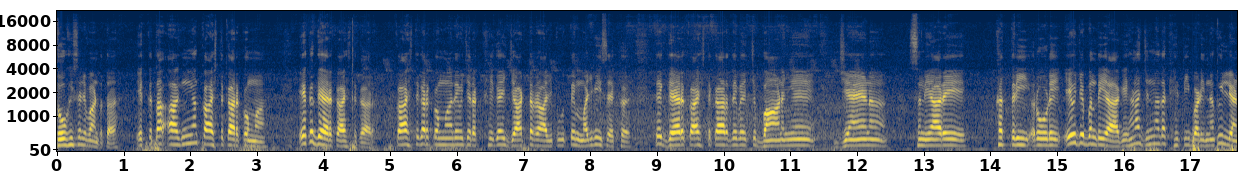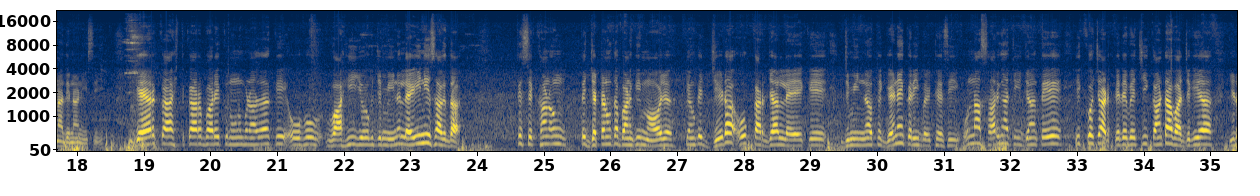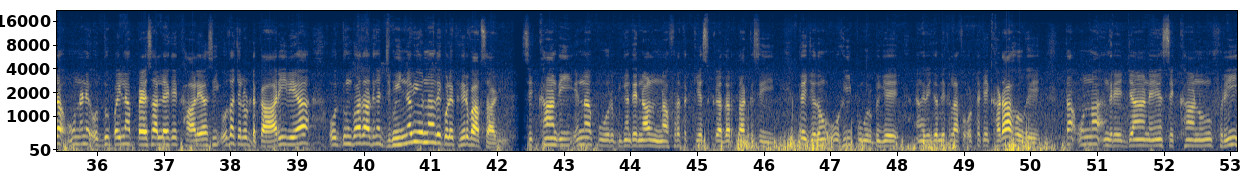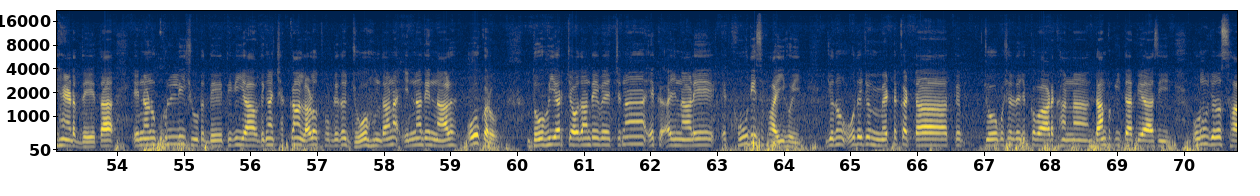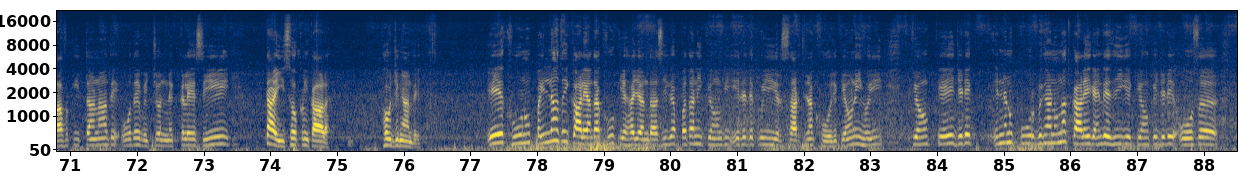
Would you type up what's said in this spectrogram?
ਦੋ ਹਿੱਸਿਆਂ 'ਚ ਵੰਡਤਾ। ਇੱਕ ਤਾਂ ਆ ਗਈਆਂ ਕਾਸ਼ਤਕਾਰ ਕੌਮਾਂ, ਇੱਕ ਗੈਰ ਕਾਸ਼ਤਕਾਰ। ਕਾਸ਼ਤਕਾਰ ਕੌਮਾਂ ਦੇ ਵਿੱਚ ਰੱਖੇ ਗਏ ਜੱਟ, ਰਾਜਪੂਤ ਤੇ ਮਜਬੀ ਸਿੱਖ ਤੇ ਗੈਰ ਕਾਸ਼ਤਕਾਰ ਦੇ ਵਿੱਚ ਬਾਣੀਏ, ਜੈਨ, ਸੁਨਿਆਰੇ, ਖੱਤਰੀ ਅਰੋੜੇ ਇਹੋ ਜਿਹੇ ਬੰਦੇ ਆ ਗਏ ਹਨਾ, ਜਿਨ੍ਹਾਂ ਦਾ ਖੇਤੀਬਾੜੀ ਨਾਲ ਕੋਈ ਲੈਣਾ ਦੇਣਾ ਨਹੀਂ ਸੀ। ਗੈਰ ਕਾਸ਼ਤਕਾਰ ਬਾਰੇ ਕਾਨੂੰਨ ਬਣਾਦਾ ਕਿ ਉਹ ਵਾਹੀਯੋਗ ਜ਼ਮੀਨ ਲੈ ਹੀ ਨਹੀਂ ਸਕਦਾ। ਤੇ ਸਿੱਖਾਂ ਨੂੰ ਤੇ ਜੱਟਾਂ ਨੂੰ ਤਾਂ ਬਣ ਗਈ ਮੌਜ, ਕਿਉਂਕਿ ਜਿਹੜਾ ਉਹ ਕਰਜ਼ਾ ਲੈ ਕੇ ਜ਼ਮੀਨਾਂ ਉੱਥੇ ਗਹਿਣੇ ਕਰੀ ਬੈਠੇ ਸੀ, ਉਹਨਾਂ ਸਾਰੀਆਂ ਚੀਜ਼ਾਂ ਤੇ ਇੱਕੋ ਝਟਕੇ ਦੇ ਵਿੱਚ ਹੀ ਕਾਂਟਾ ਵੱਜ ਗਿਆ, ਜਿਹੜਾ ਉਹਨਾਂ ਨੇ ਉਦੋਂ ਪਹਿਲਾਂ ਪੈਸਾ ਲੈ ਕੇ ਖਾ ਲਿਆ ਸੀ ਉਹਦਾ ਚਲੋ ਡਕਾਰ ਹੀ ਰਿਹਾ। ਉਦੋਂ ਬਾਅਦ ਆਦੀਆਂ ਜ਼ਮੀਨਾਂ ਵੀ ਉਹਨਾਂ ਦੇ ਕੋਲੇ ਫੇਰ ਵਾਪਸ ਆ ਗਈਆਂ। ਸਿੱਖਾਂ ਦੀ ਇਹਨਾਂ ਪੂਰਬੀਆਂ ਦੇ ਨਾਲ ਨਫ਼ਰਤ ਕਿਸ ਕਦਰ ਤੱਕ ਸੀ ਤੇ ਜਦੋਂ ਉਹੀ ਪੂਰਬੀਏ ਅੰਗਰੇਜ਼ਾਂ ਦੇ ਖਿਲਾਫ ਉੱਠ ਕੇ ਖੜਾ ਹੋ ਗਏ ਤਾਂ ਉਹਨਾਂ ਅੰਗਰੇਜ਼ਾਂ ਨੇ ਸਿੱਖਾਂ ਨੂੰ ਫ੍ਰੀ ਹੈਂਡ ਦੇਤਾ, ਇਹਨਾਂ ਨੂੰ ਖੁੱਲੀ ਛੂਟ ਦੇਤੀ ਵੀ ਆਪਦੀਆਂ ਛੱਕਾਂ ਲਾ ਲਓ, ਤੁਹਾਡੇ ਤੋਂ ਜੋ ਹੁੰਦਾ ਨਾ ਇਹਨਾਂ ਦੇ ਨਾਲ ਉਹ ਕਰੋ। 2014 ਦੇ ਵਿੱਚ ਨਾ ਇੱਕ ਅਜਨਾਲੇ, ਇੱਕ ਖੂਹ ਦੀ ਸਫ਼ਾਈ ਹੋਈ, ਜਦੋਂ ਉਹਦੇ ਚੋਂ ਮਿੱਟ ਘੱਟਾ ਤੇ ਜੋ ਕੁਛ ਉਹਦੇ ਵਿੱਚ ਕਵਾੜਖਾਨਾ ਡੰਪ ਕੀਤਾ ਪਿਆ ਸੀ, ਉਹਨੂੰ ਜਦੋਂ ਸਾਫ਼ ਕੀਤਾ ਨਾ ਤੇ ਉਹਦੇ ਵਿੱਚੋਂ ਨਿਕਲੇ ਸੀ 250 ਕੰਕਾਲ ਫੌਜੀਆਂ ਦੇ। ਇਹ ਖੂਹ ਨੂੰ ਪਹਿਲਾਂ ਤੋਂ ਹੀ ਕਾਲਿਆਂ ਦਾ ਖੂਹ ਕਿਹਾ ਜਾਂਦਾ ਸੀਗਾ, ਪਤਾ ਨਹੀਂ ਕਿਉਂ ਵੀ ਇਹਦੇ ਤੇ ਕੋਈ ਰਿਸਰਚ ਜਾਂ ਖੋਜ ਕਿਉਂ ਨਹੀਂ ਹੋਈ, ਕਿਉਂਕਿ ਜਿਹੜੇ ਇਹਨਾਂ ਨੂੰ ਪੂਰਬੀਆਂ ਨੂੰ ਨਾ ਕਾਲੇ ਕਹਿੰਦੇ ਸੀਗੇ, ਕਿਉਂਕਿ ਜਿਹੜੇ ਉਸ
